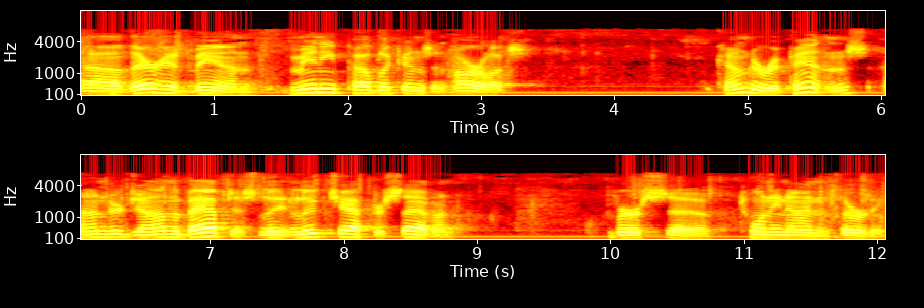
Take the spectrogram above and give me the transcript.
uh, there had been many publicans and harlots come to repentance under John the Baptist. Luke chapter 7, verse uh, 29 and 30.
